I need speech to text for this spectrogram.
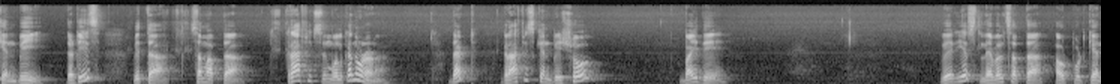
can be that is with the some of the ಗ್ರಾಫಿಕ್ಸ್ ಮೂಲಕ ನೋಡೋಣ that graphics can be show by the various levels of the output can.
